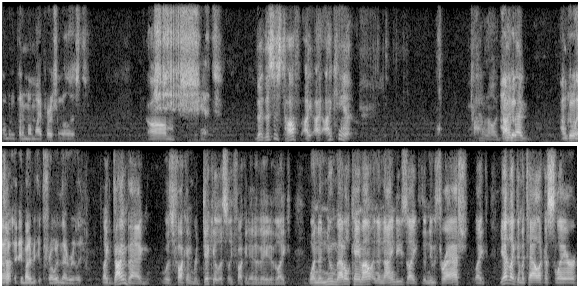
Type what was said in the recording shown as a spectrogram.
I'm gonna put him on my personal list. Um, shit. th- this is tough. I, I I can't. I don't know. Dimebag, I'm good with. Anybody we could throw in there, really. like Dimebag, was fucking ridiculously fucking innovative. Like when the new metal came out in the '90s, like the new thrash, like you had like the Metallica, Slayer,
